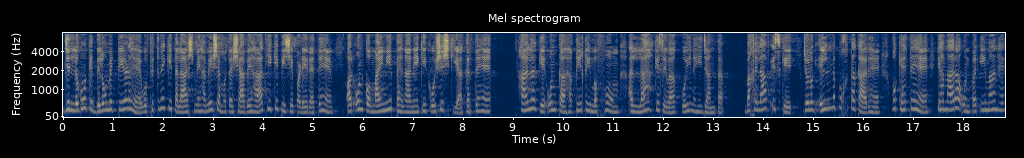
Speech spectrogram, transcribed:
جن لوگوں کے دلوں میں ٹیڑھ ہے، وہ فتنے کی تلاش میں ہمیشہ متشابہات ہی کے پیچھے پڑے رہتے ہیں اور ان کو معنی پہنانے کی کوشش کیا کرتے ہیں۔ حالانکہ ان کا حقیقی مفہوم اللہ کے سوا کوئی نہیں جانتا۔ بخلاف اس کے جو لوگ علم میں پختہ کار ہیں، وہ کہتے ہیں کہ ہمارا ان پر ایمان ہے۔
